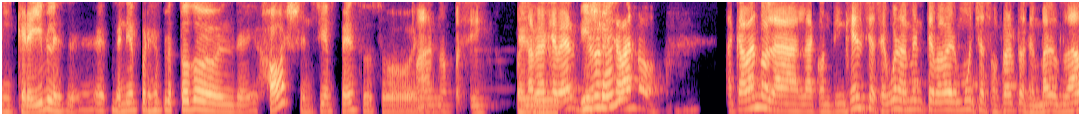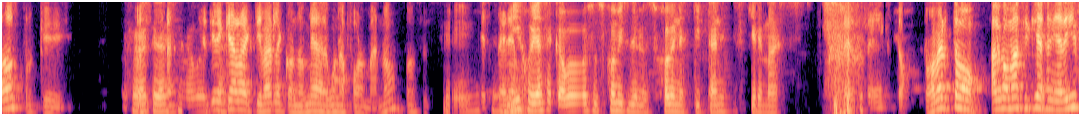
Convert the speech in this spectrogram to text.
increíbles. Eh, venían, por ejemplo, todo el de Hush en 100 pesos. O ah, no, pues sí. Pues habría que ver. acabando, acabando la, la contingencia, seguramente va a haber muchas ofertas en varios lados porque pues, tiene que reactivar la economía de alguna forma, ¿no? Entonces, mi hijo ya se acabó sus cómics de los jóvenes titanes si quiere más. Perfecto. Roberto, ¿algo más si quieres añadir?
